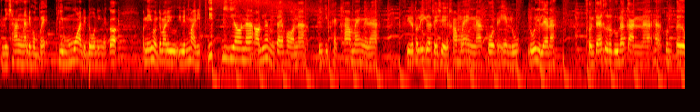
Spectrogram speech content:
อันนี้ช่างนะเดี๋ยวผมไปพิมพ์มั่วเดี๋ยวโดนอีกแล้วก็ วันนี้ผมจะมารีวิวอีเวนต์ใหม่นิดนิดเดียวนะ เอาที่น่าสนใจพอนะดีกิแพ็คข้ามแม่งเลยนะฟรีลอตเตอรี่ก็เฉยๆข้ามแม่งนะโกนไม่เอ็นรู้รู้อยู่แล้วนะ สนใจคือเราดูนะกันนะ ถ้าคุณเติม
